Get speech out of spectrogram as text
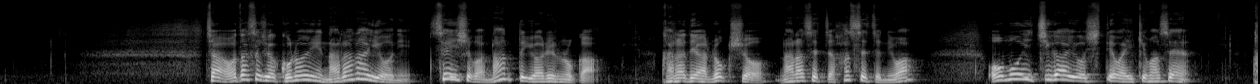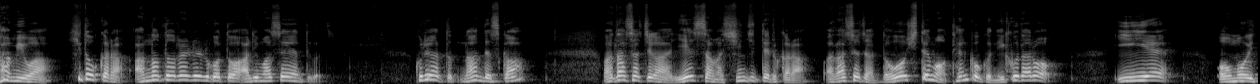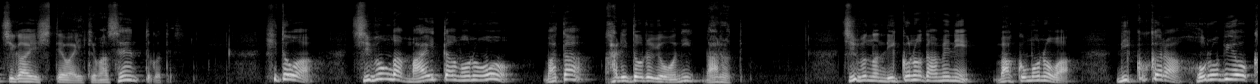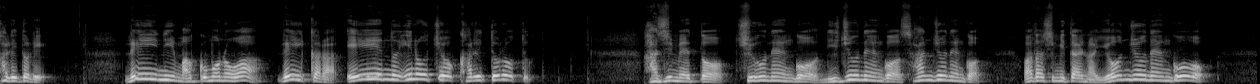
じゃあ私たちがこのようにならないように聖書が何と言われるのか。カラデア6章7節8節には思い違いをしてはいけません。神は人から侮られることはありませんということです。これは何ですか？私たちがイエス様を信じてるから私たちはどうしても天国に行くだろう。いいえ思い違いしてはいけませんってことです。人は自分がまいたものをまた刈り取るようになる自分の肉のために巻くものは陸から滅びを刈り取り霊に巻くものは霊から永遠の命を刈り取ろうと初めと10年後20年後30年後私みたいな40年後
